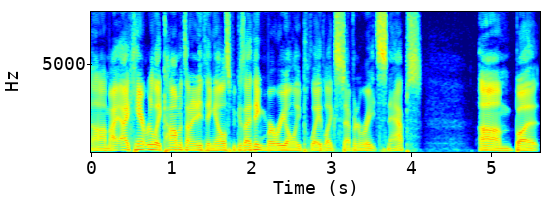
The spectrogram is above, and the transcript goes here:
Um, I, I, can't really comment on anything else because I think Murray only played like seven or eight snaps. Um, but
